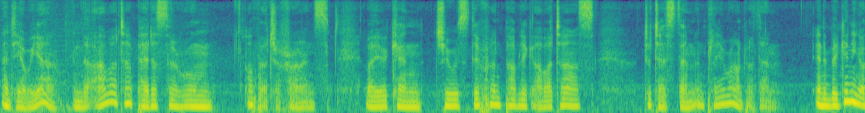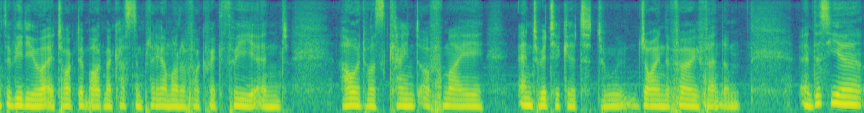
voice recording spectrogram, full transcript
And here we are, in the Avatar Pedestal Room of Virtualfurence, where you can choose different public avatars to test them and play around with them. In the beginning of the video I talked about my custom player model for Quake 3 and how it was kind of my entry ticket to join the furry fandom. And this year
